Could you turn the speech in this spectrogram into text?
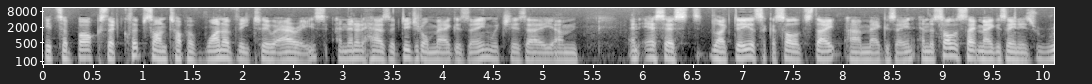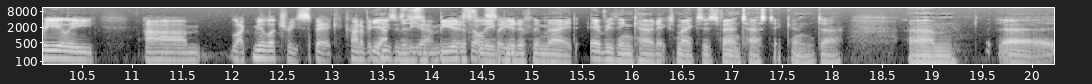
It's a box that clips on top of one of the two ARRIs, and then it has a digital magazine, which is a um, an SS like D. It's like a solid state uh, magazine, and the solid state magazine is really um, like military spec. Kind of it yeah, uses this the is um, beautifully, SLC. beautifully made. Everything Codex makes is fantastic, and uh, um, uh,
